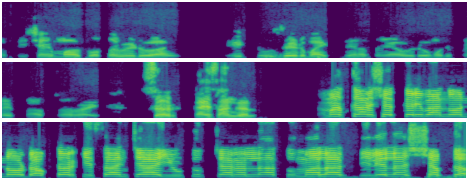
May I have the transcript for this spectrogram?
अतिशय महत्त्वाचा व्हिडिओ आहे. ए टू झेड माहिती देण्याचा या व्हिडिओमध्ये प्रयत्न असणार आहे. सर काय सांगाल? नमस्कार शेतकरी बांधवांनो डॉक्टर किसानच्या युट्यूब चॅनलला तुम्हाला दिलेला शब्द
